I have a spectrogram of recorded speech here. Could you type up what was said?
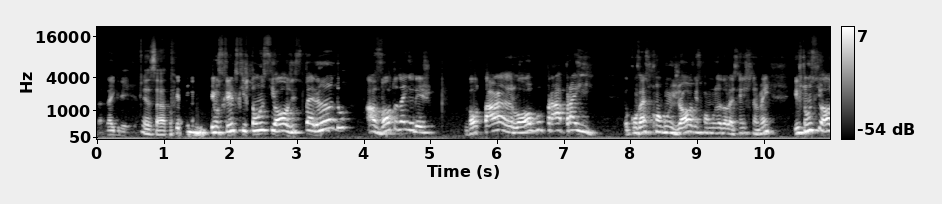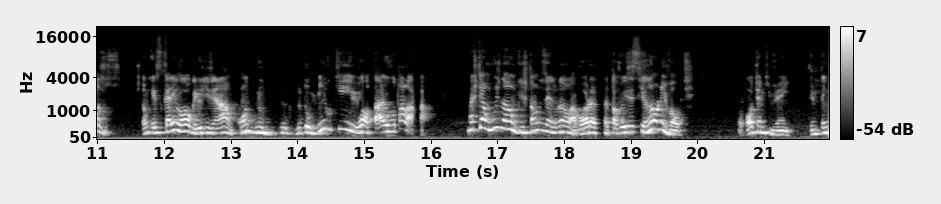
da, da igreja. Exato. Porque tem, tem os crentes que estão ansiosos, esperando a volta da igreja. Voltar logo para ir. Eu converso com alguns jovens, com alguns adolescentes também, que estão ansiosos. Estão, eles querem logo. Eles dizem, ah, quando, no, no- no domingo que voltar, eu vou estar lá. Mas tem alguns não, que estão dizendo, não, agora talvez esse ano eu nem volte. Eu volte ano que vem. Tem-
